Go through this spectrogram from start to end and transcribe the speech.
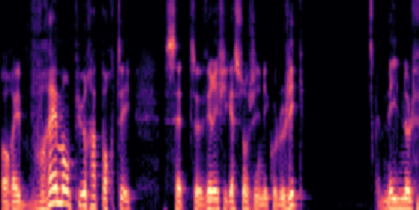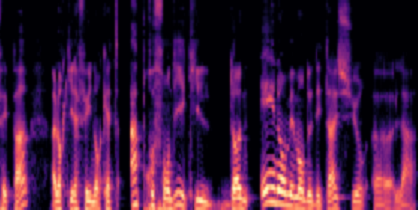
aurait vraiment pu rapporter cette vérification gynécologique mais il ne le fait pas, alors qu'il a fait une enquête approfondie et qu'il donne énormément de détails sur euh, la,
